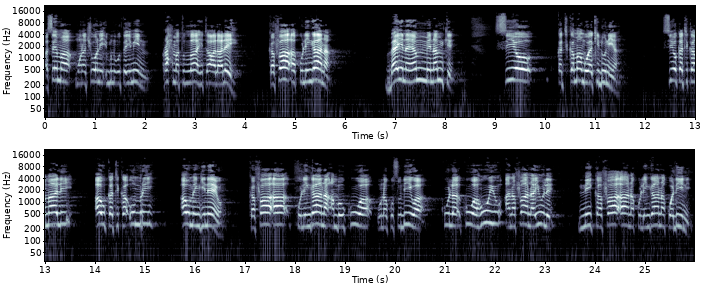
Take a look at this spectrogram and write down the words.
asema mwanachuoni ibn Uthaymeen rahmatullahi ta'ala alayhi. Kafaa kulingana baina ya mme na mke sio katika mambo ya kidunia. Sio katika mali au katika umri au mengineyo. Kafaa kulingana ambao kuwa unakusudiwa kula kuwa huyu anafaa na yule ni kafaa na kulingana kwa dini.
